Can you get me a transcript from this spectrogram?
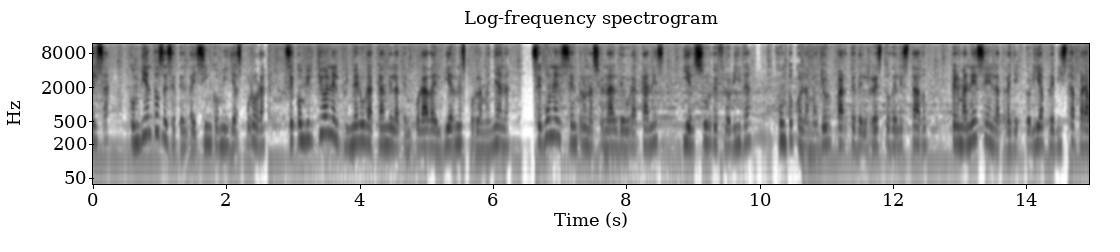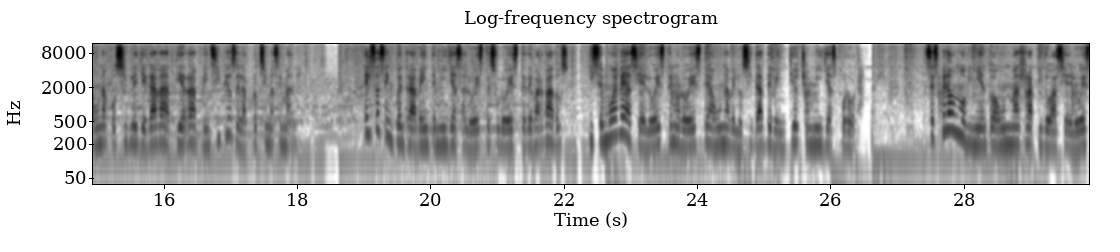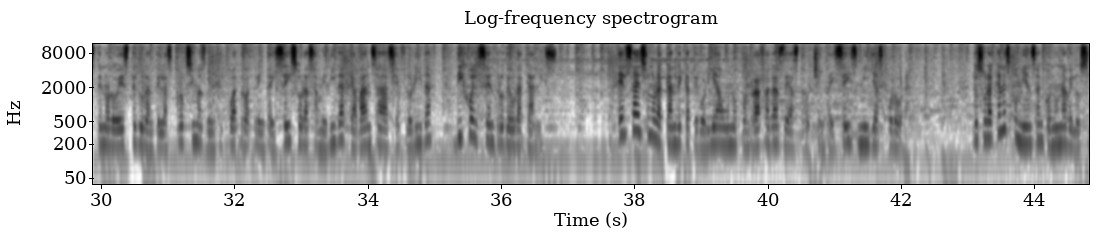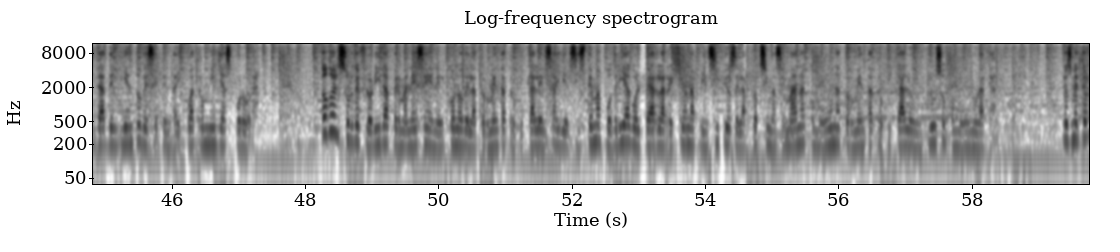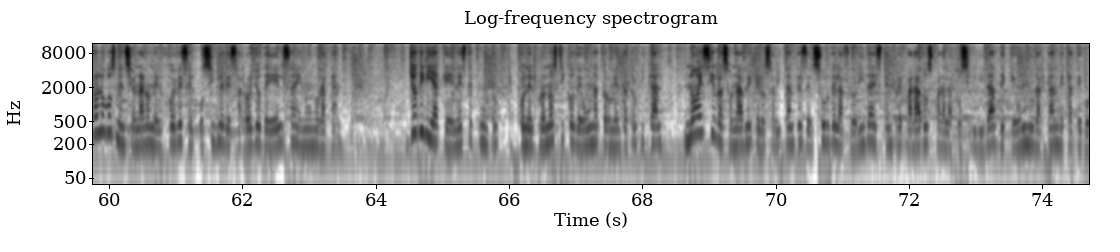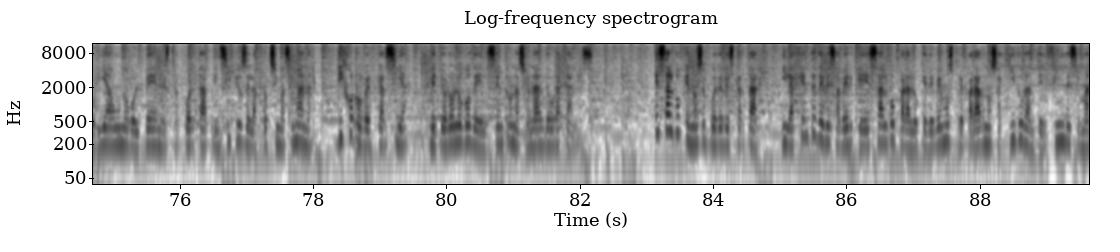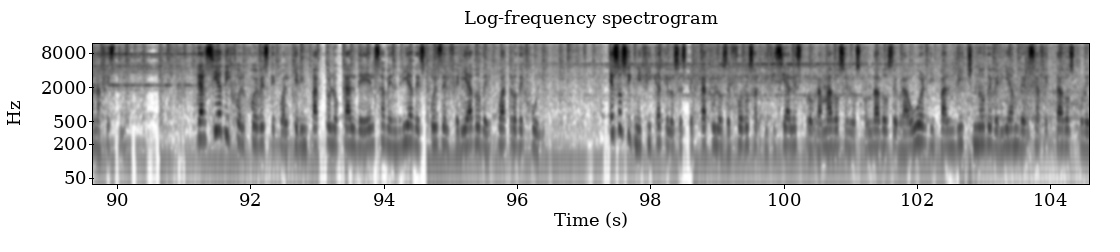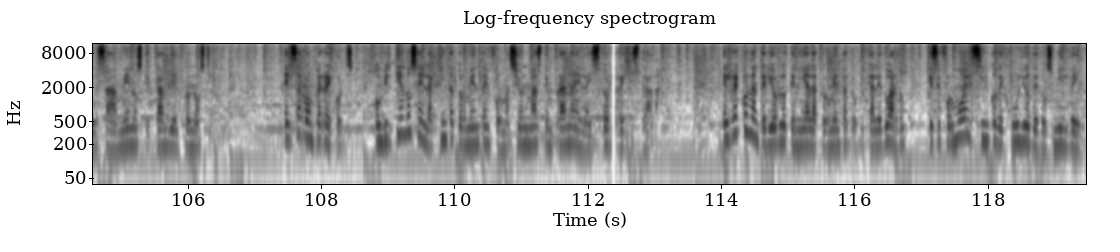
Elsa, con vientos de 75 millas por hora, se convirtió en el primer huracán de la temporada el viernes por la mañana, según el Centro Nacional de Huracanes, y el sur de Florida, junto con la mayor parte del resto del estado, permanece en la trayectoria prevista para una posible llegada a tierra a principios de la próxima semana. Elsa se encuentra a 20 millas al oeste-suroeste de Barbados y se mueve hacia el oeste-noroeste a una velocidad de 28 millas por hora. Se espera un movimiento aún más rápido hacia el oeste-noroeste durante las próximas 24 a 36 horas a medida que avanza hacia Florida, dijo el Centro de Huracanes. Elsa es un huracán de categoría 1 con ráfagas de hasta 86 millas por hora. Los huracanes comienzan con una velocidad del viento de 74 millas por hora. Todo el sur de Florida permanece en el cono de la tormenta tropical Elsa y el sistema podría golpear la región a principios de la próxima semana como una tormenta tropical o incluso como un huracán. Los meteorólogos mencionaron el jueves el posible desarrollo de Elsa en un huracán. Yo diría que en este punto, con el pronóstico de una tormenta tropical, no es irrazonable que los habitantes del sur de la Florida estén preparados para la posibilidad de que un huracán de categoría 1 golpee nuestra puerta a principios de la próxima semana, dijo Robert García, meteorólogo del Centro Nacional de Huracanes. Es algo que no se puede descartar, y la gente debe saber que es algo para lo que debemos prepararnos aquí durante el fin de semana festivo. García dijo el jueves que cualquier impacto local de Elsa vendría después del feriado del 4 de julio. Eso significa que los espectáculos de fuegos artificiales programados en los condados de Broward y Palm Beach no deberían verse afectados por Elsa a menos que cambie el pronóstico. Elsa rompe récords, convirtiéndose en la quinta tormenta en formación más temprana en la historia registrada. El récord anterior lo tenía la tormenta tropical Eduardo, que se formó el 5 de julio de 2020.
